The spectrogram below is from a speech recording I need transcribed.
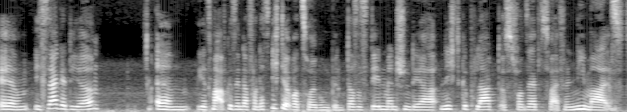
ähm, ich sage dir, ähm, jetzt mal abgesehen davon, dass ich der Überzeugung bin, dass es den Menschen, der nicht geplagt ist von Selbstzweifeln, niemals,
